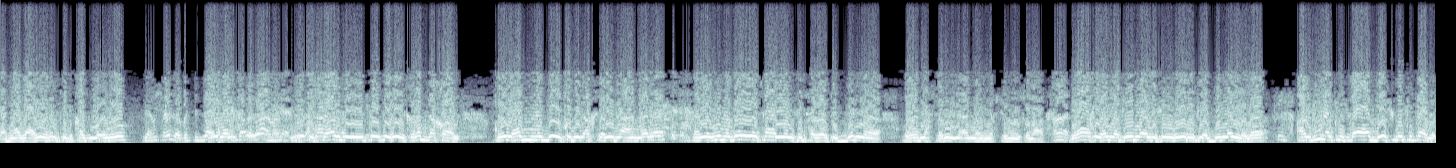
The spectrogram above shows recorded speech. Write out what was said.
يعني هذا عذر أنت بتقدمه إله لا مش عذر بس إزاي؟ أعمى يعني الكفار بيشوفوا هيك ربنا قال قل هل ننبئكم بالأخسرين أعمالا الذين ضل سعيا في الحياة الدنيا وهم يحسبون أنهم يحسنون صنعا. آه. يا أخي هل في مؤلفين غيره في الدنيا ولا لا؟ أرجونا كتاب يشبه كتابه.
